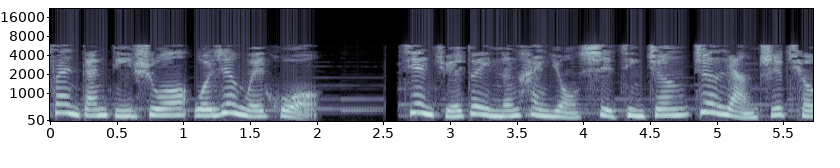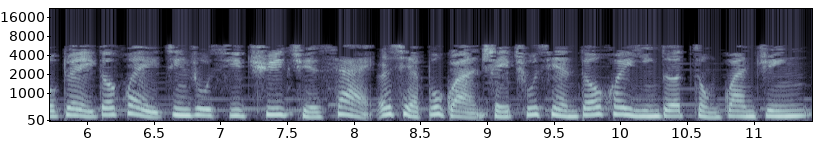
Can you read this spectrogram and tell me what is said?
范甘迪说：“我认为火。”剑绝对能和勇士竞争，这两支球队都会进入西区决赛，而且不管谁出现都会赢得总冠军。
